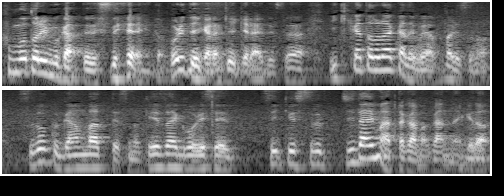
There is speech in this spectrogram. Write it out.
麓に向かってですね 降りていかなきゃいけないです生き方の中でもやっぱりそのすごく頑張ってその経済合理性追求する時代もあったかもわかんないけど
